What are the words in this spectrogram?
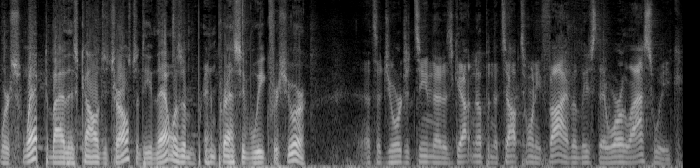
were swept by this College of Charleston team. That was an impressive week for sure. That's a Georgia team that has gotten up in the top 25, at least they were last week.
